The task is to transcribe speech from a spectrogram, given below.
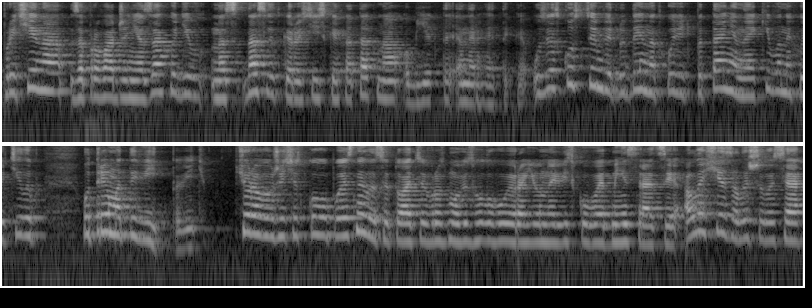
Причина запровадження заходів нас- наслідки російських атак на об'єкти енергетики. У зв'язку з цим від людей надходять питання, на які вони хотіли б отримати відповідь. Вчора ви вже частково пояснили ситуацію в розмові з головою районної військової адміністрації, але ще залишилося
